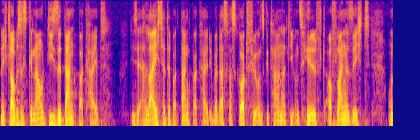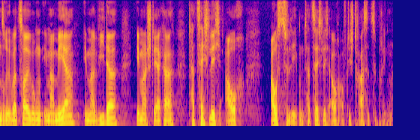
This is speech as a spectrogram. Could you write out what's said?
Und ich glaube, es ist genau diese Dankbarkeit, diese erleichterte Dankbarkeit über das, was Gott für uns getan hat, die uns hilft, auf lange Sicht unsere Überzeugungen immer mehr, immer wieder, immer stärker tatsächlich auch auszuleben, tatsächlich auch auf die Straße zu bringen.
